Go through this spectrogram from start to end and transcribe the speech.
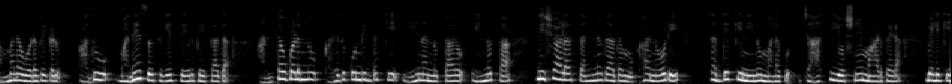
ಅಮ್ಮನ ಒಡವೆಗಳು. ಅದು ಮನೆ ಸೊಸೆಗೆ ಸೇರಬೇಕಾದ. ಅಂಥವುಗಳನ್ನು ಕಳೆದುಕೊಂಡಿದ್ದಕ್ಕೆ ಏನನ್ನುತ್ತಾರೋ ಎನ್ನುತ್ತಾ ನಿಶಾಳ ಸಣ್ಣದಾದ ಮುಖ ನೋಡಿ, ಸದ್ಯಕ್ಕೆ ನೀನು ಮಲಗು, ಜಾಸ್ತಿ ಯೋಚನೆ ಮಾಡಬೇಡ. ಬೆಳಿಗ್ಗೆ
